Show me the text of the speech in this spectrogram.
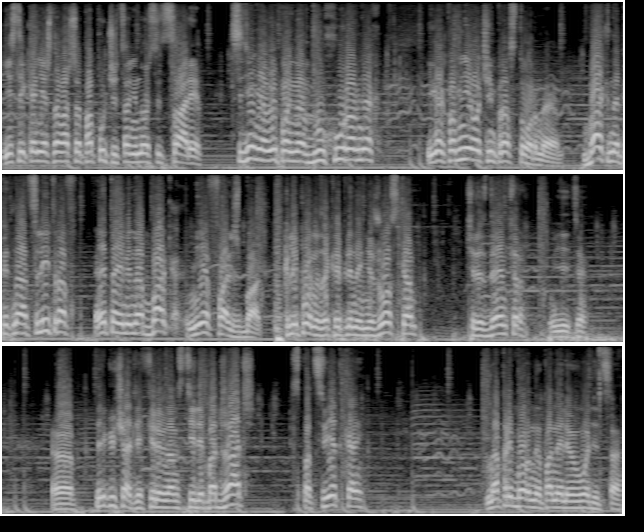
если, конечно, ваша попутчица не носит сари. Сиденье выполнено в двух уровнях и, как по мне, очень просторное. Бак на 15 литров. Это именно бак, не фальшбак. Клипоны закреплены не жестко, через демпфер, видите. Э, Переключатель в фирменном стиле Bajaj с подсветкой. На приборную панель выводится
